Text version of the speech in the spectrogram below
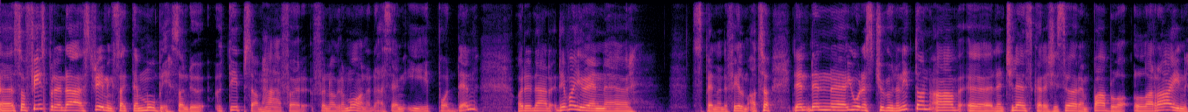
uh, som finns på den där streamingsajten Mubi som du tipsade om här för, för några månader sedan i podden. Och det, där, det var ju en uh, spännande film. Alltså, den den gjordes 2019 av den chilenska regissören Pablo Larraín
